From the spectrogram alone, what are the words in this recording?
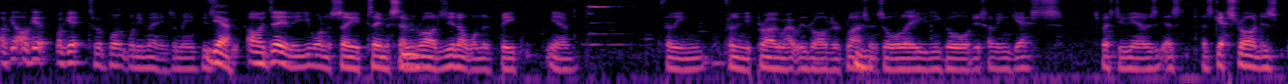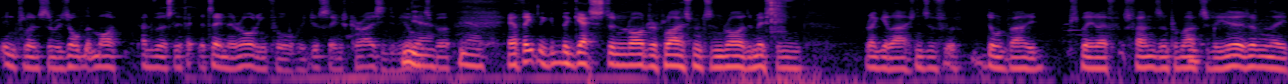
I get, I get, I get to a point what he means. I mean, Yeah. ideally, you want to see a team of seven mm. riders. You don't want to be, you know, filling filling your program out with rider replacements mm. all evening or just having guests. Especially, you know, as, as, as guest riders influence the result that might adversely affect the team they're riding for. It just seems crazy, to be honest. yeah, But yeah. I think the, the guest and rider replacements and rider missing regulations have, have dumbfounded speedway f- fans and promoters for years, haven't they?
